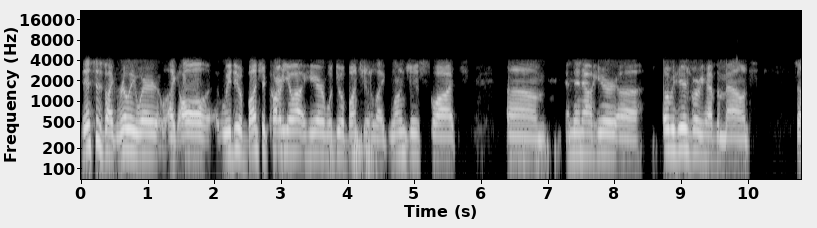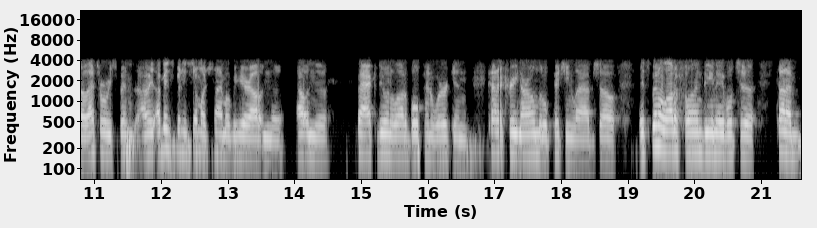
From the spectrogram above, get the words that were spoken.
this is like really where like all we do a bunch of cardio out here. We'll do a bunch of like lunges, squats, um, and then out here uh, over here is where we have the mounds. So that's where we spend. I mean, I've been spending so much time over here out in the out in the back doing a lot of bullpen work and kind of creating our own little pitching lab. So it's been a lot of fun being able to kind of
